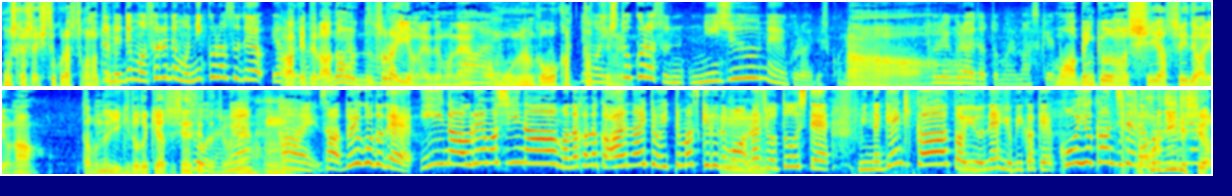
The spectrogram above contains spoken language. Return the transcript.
もしかしたら1クラスとかなってる。えっとね、でもそれでも2クラスでやって分けてる。あでもそれはいいよねでもね、はい。もうなんか多かったっていうね1クラス20名ぐらいですかね。ああそれぐらいだと思いますけど。まあ勉強のしやすいではあるよな多分ね、うん。行き届きやすい先生たちはね。うん。はい。さあということでいいな羨ましいな、まあ、なかなか会えないとは言ってますけれども、うん。ラジオを通してみんな元気かというね呼びかけ。こういう感じでこれでいいですよ。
